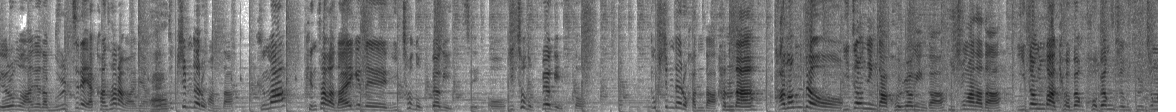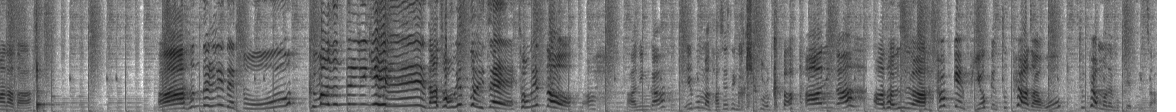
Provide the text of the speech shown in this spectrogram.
여러분 아니야. 나 물질에 약한 사람 아니야. 어? 뚝심대로 간다. 금화? 괜찮아. 나에게는 2500이 있지. 어 2500이 있어 뚝심대로 간다. 간다. 다 덤벼 이전인가 거병인가. 둘 중 하나다. 이전과 겨병 거병 중 둘 중 하나다. 아 흔들리네 또. 그만 흔들리게 해 나 정했어 이제. 정했어. 아 아닌가? 1분만 다시 생각해볼까? 아, 아닌가? 아 잠시만. 협객 비협객 투표하자고? 투표 한번 해볼게 진짜.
